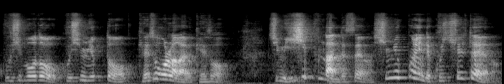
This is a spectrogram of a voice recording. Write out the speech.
95도, 96도 계속 올라가요. 계속. 지금 20분도 안 됐어요. 16분인데 97도예요.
